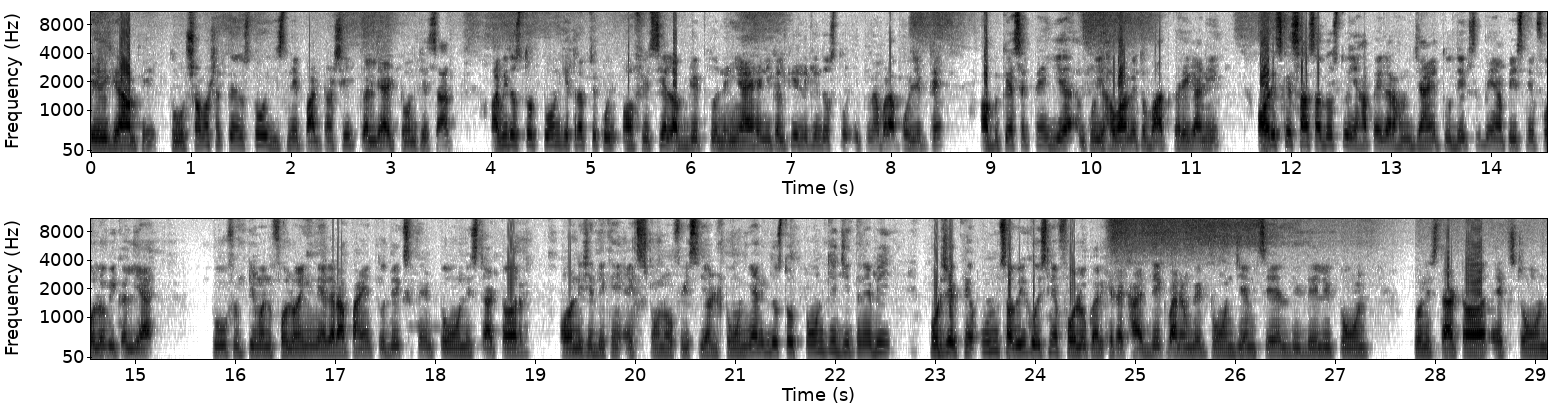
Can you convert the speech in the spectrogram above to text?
टेलीग्राम पे तो समझ सकते हैं दोस्तों, जिसने पार्टनरशिप कर लिया है टोन के साथ। अभी दोस्तों टोन की तरफ़ से कोई ऑफिशियल अपडेट तो नहीं आया है निकल के, लेकिन दोस्तों, इतना बड़ा प्रोजेक्ट है। अब कह सकते हैं, ये कोई हवा में तो बात करेगा नहीं। और इसके साथ साथ दोस्तों, यहाँ पे अगर हम जाएँ तो देख सकते हैं, यहाँ पे इसने फॉलो भी कर लिया है। 251 फॉलोइंग में अगर आप आए तो देख सकते हैं टोन स्टार्टर और नीचे देखें एक्स टोन ऑफिशियल टोन यानी कि दोस्तों टोन के जितने भी प्रोजेक्ट हैं, उन सभी को इसने फॉलो करके रखा है। देख पा रहे होंगे TON gem sale the daily TON TON starter X TON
